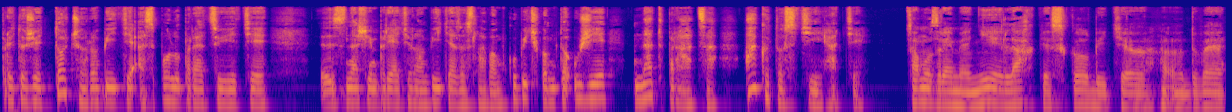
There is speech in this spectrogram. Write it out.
pretože to, čo robíte a spolupracujete, s našim priateľom Víťazoslavom Kubičkom, to už je nadpráca. Ako to stíhate? Samozrejme, nie je ľahké sklbiť e, dve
